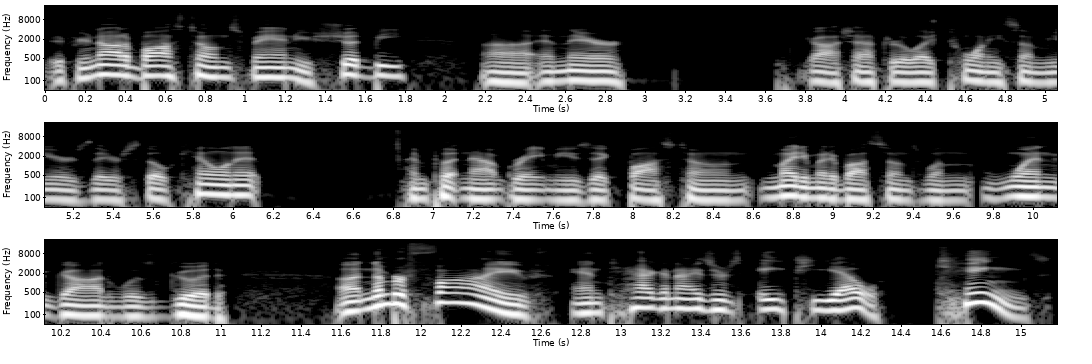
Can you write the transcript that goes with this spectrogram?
if you're not a Bosstones fan, you should be. Uh, and they're, gosh, after like 20 some years, they're still killing it and putting out great music. Bosstone, Mighty Mighty Bosstones, when when God was good. Uh, number five, Antagonizers ATL Kings.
